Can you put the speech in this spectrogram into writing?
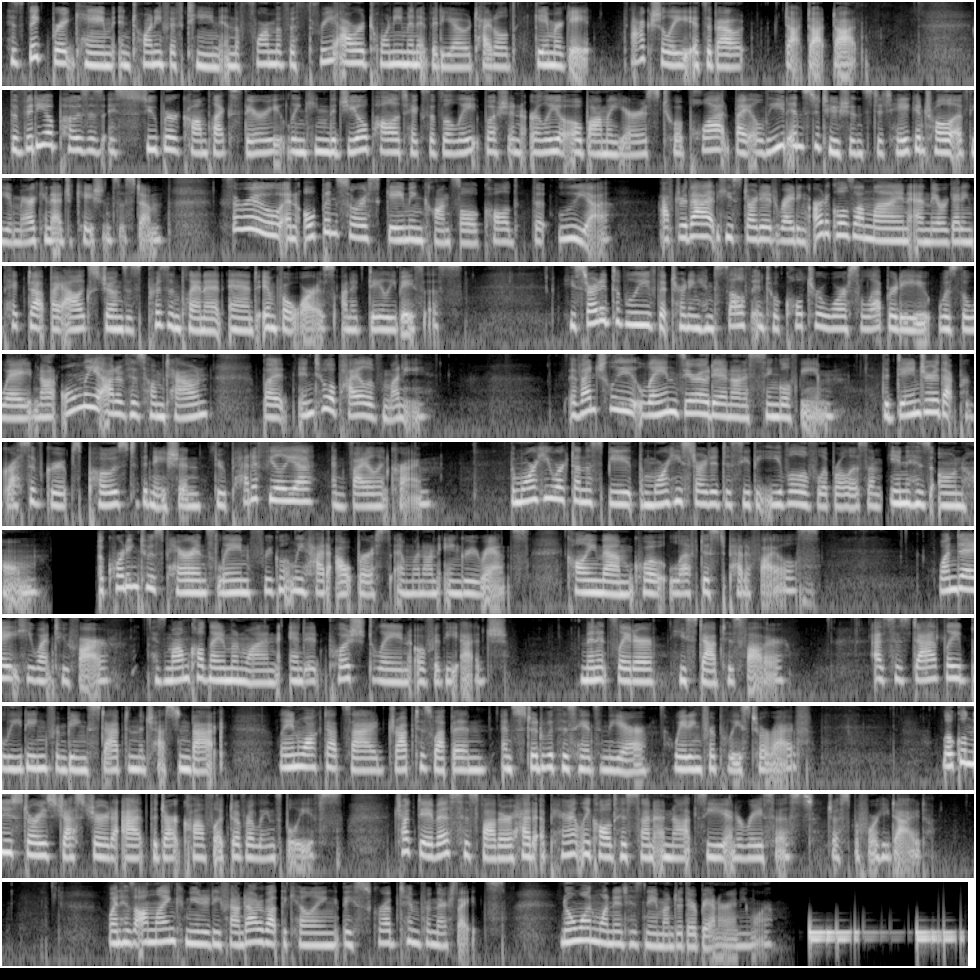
His big break came in 2015 in the form of a three hour, 20 minute video titled Gamergate. Actually, it's about dot dot dot. The video poses a super complex theory linking the geopolitics of the late Bush and early Obama years to a plot by elite institutions to take control of the American education system through an open source gaming console called the Ouya. After that, he started writing articles online, and they were getting picked up by Alex Jones's Prison Planet and InfoWars on a daily basis. He started to believe that turning himself into a culture war celebrity was the way not only out of his hometown, but into a pile of money. Eventually, Lane zeroed in on a single theme the danger that progressive groups pose to the nation through pedophilia and violent crime. The more he worked on this beat, the more he started to see the evil of liberalism in his own home. According to his parents, Lane frequently had outbursts and went on angry rants, calling them, quote, leftist pedophiles. One day, he went too far. His mom called 911, and it pushed Lane over the edge. Minutes later, he stabbed his father. As his dad lay bleeding from being stabbed in the chest and back, Lane walked outside, dropped his weapon, and stood with his hands in the air, waiting for police to arrive. Local news stories gestured at the dark conflict over Lane's beliefs. Chuck Davis, his father, had apparently called his son a Nazi and a racist just before he died. When his online community found out about the killing, they scrubbed him from their sites. No one wanted his name under their banner anymore.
